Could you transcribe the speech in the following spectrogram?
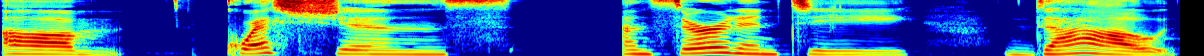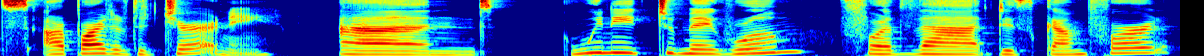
um, questions, uncertainty, doubts are part of the journey. And we need to make room for that discomfort.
